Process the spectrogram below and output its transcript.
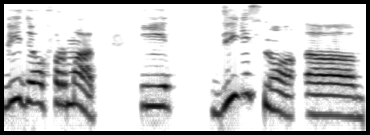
відеоформат. І дійсно е,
